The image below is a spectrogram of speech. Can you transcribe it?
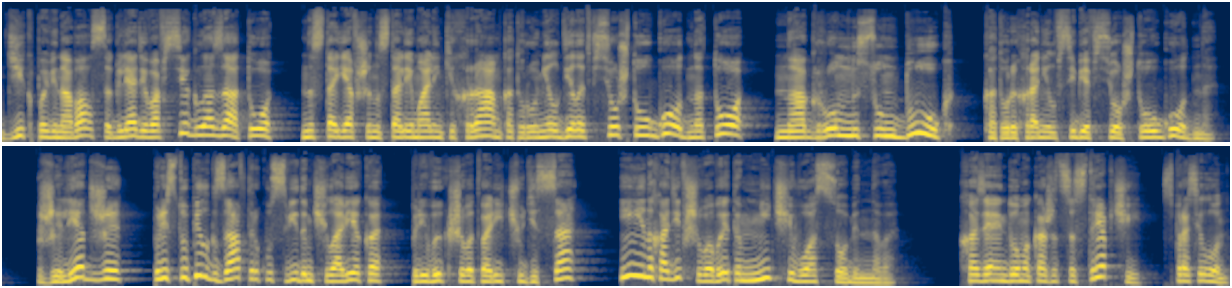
Дик повиновался, глядя во все глаза то настоявший на столе маленький храм, который умел делать все, что угодно, то на огромный сундук, который хранил в себе все, что угодно. Жилет же приступил к завтраку с видом человека, привыкшего творить чудеса и не находившего в этом ничего особенного. «Хозяин дома, кажется, стряпчий?» — спросил он.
